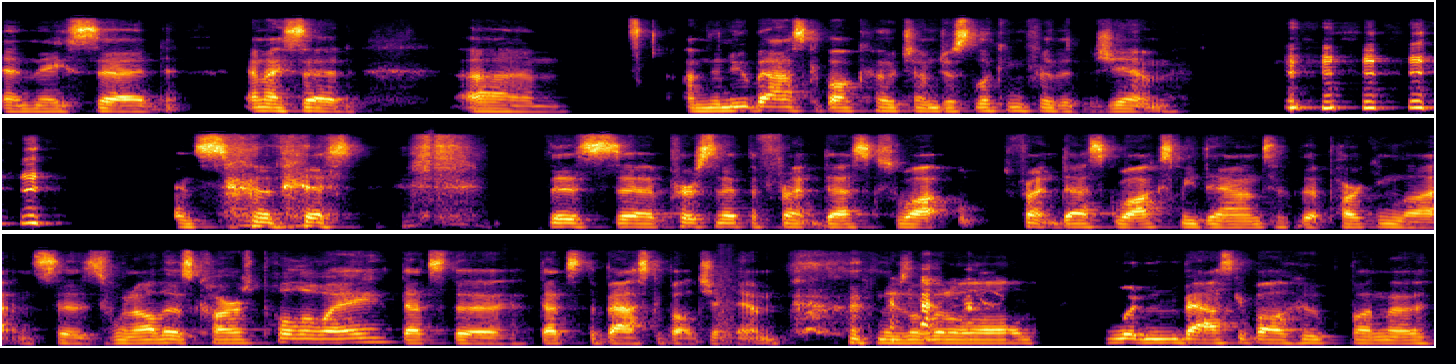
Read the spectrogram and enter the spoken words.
and they said, and I said, um, "I'm the new basketball coach. I'm just looking for the gym." and so this this uh, person at the front desk walk, front desk walks me down to the parking lot and says, "When all those cars pull away, that's the that's the basketball gym. There's a little old wooden basketball hoop on the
